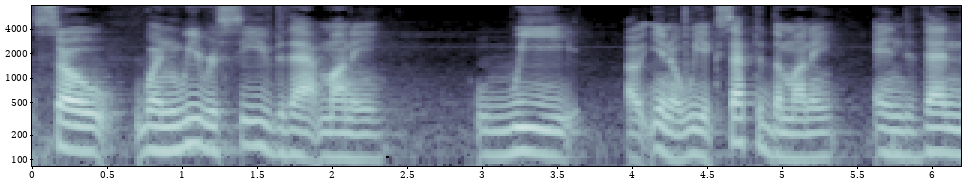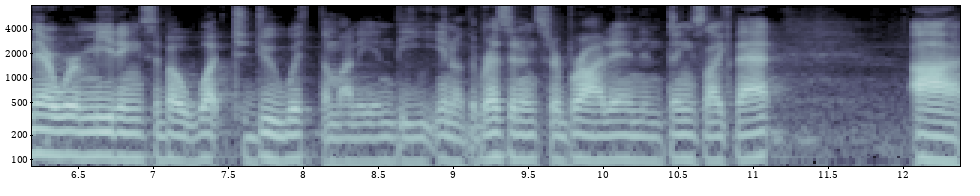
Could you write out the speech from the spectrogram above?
So when we received that money, we, uh, you know, we accepted the money and then there were meetings about what to do with the money and the, you know, the residents are brought in and things like that. Uh,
